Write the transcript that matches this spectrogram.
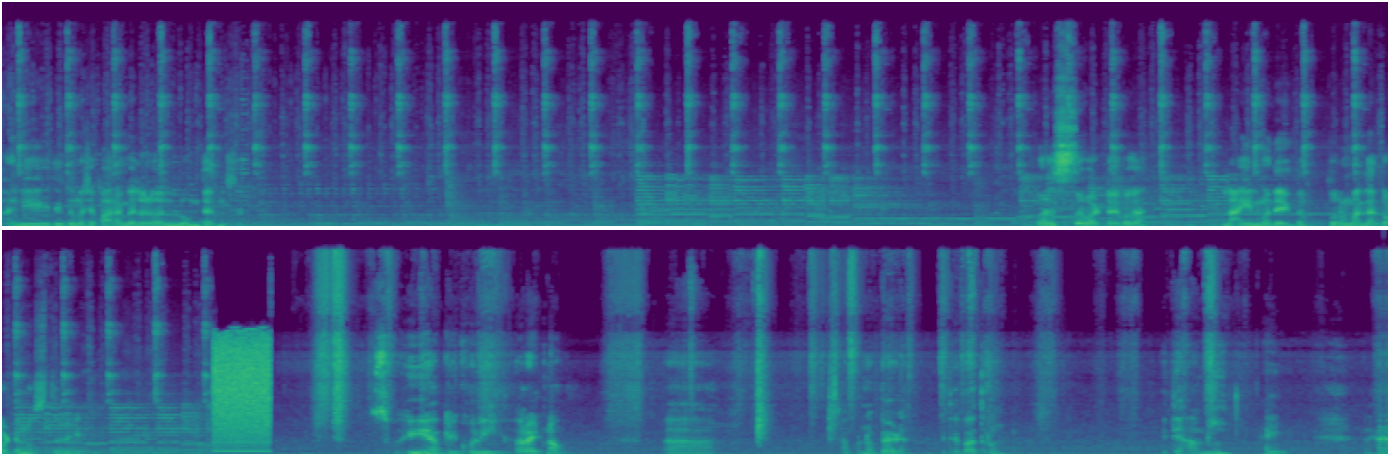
लाईनीत एकदम अशा पारांब्या लोंबत आहेत नुसतं. मस्त वाटतंय. बघा लाईन मध्ये एकदम. तोरण बांधल्यावर का वाटतं मस्त पैकी सो ही आहे आपली खोली राईट नाव हा पूर्ण बेड इथे बाथरूम इथे हा मी आहे आणि हा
